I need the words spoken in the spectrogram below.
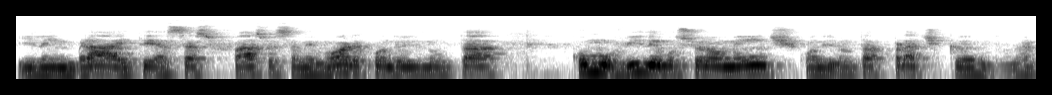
e lembrar e ter acesso fácil a essa memória quando ele não está comovido emocionalmente, quando ele não está praticando. Né?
